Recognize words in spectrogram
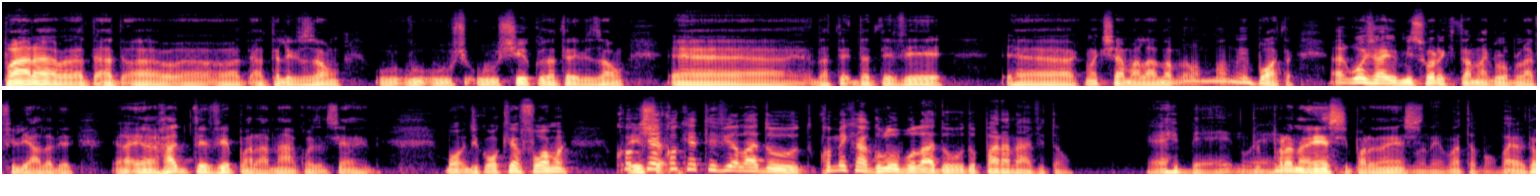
para a, a- a- a- televisão, o, o- o Chico da televisão, eh, da, da TV. eh, como é que chama lá? Não, não- não importa. Hoje a emissora que está na Globo, lá, afiliada dele, é a Rádio TV Paraná, coisa assim. Bom, de qualquer forma. Qual que, isso- é, qual que é a TV lá do. Como é que é a Globo lá do, do Paraná, Vitão? É RBR, não é? Paranaense, paranaense. Não lembro, mas tá bom. Vai, É, tá.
